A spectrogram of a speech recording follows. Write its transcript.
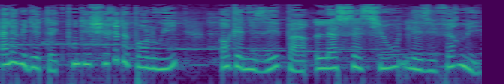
à la médiathèque Pont-Déchiré de Port-Louis, organisé par l'association Les Yeux Fermés.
